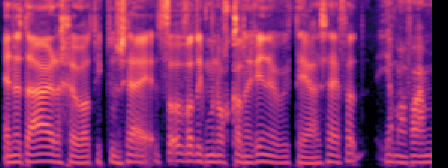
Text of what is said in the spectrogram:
En het aardige wat ik toen zei, wat ik me nog kan herinneren, ik tegen haar zei: van, Ja, maar waarom,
